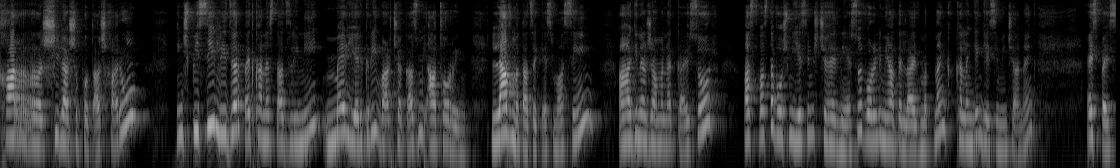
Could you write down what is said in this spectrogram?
խառը շիլաշփոթ աշխարհում Ինչպիսի լիդեր պետք է նստած լինի մեր երկրի վարչակազմի աթոռին։ Լավ մտածեք այս մասին, ահագին ժամանակ կա այսօր, Աստվածտա ոչ մի եսիմից չհելնի այսօր, որ էլի մի հատ էլ լայվ մտնենք, քլնգենք եսիմ ինչ անենք։ Այսպես,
